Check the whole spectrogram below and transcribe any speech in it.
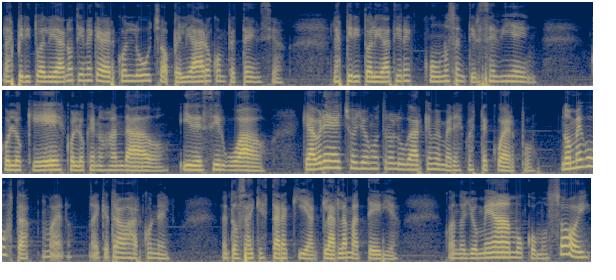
La espiritualidad no tiene que ver con lucha o pelear o competencia. La espiritualidad tiene con uno sentirse bien con lo que es, con lo que nos han dado y decir, wow, ¿qué habré hecho yo en otro lugar que me merezco este cuerpo? ¿No me gusta? Bueno, hay que trabajar con él. Entonces hay que estar aquí, anclar la materia. Cuando yo me amo como soy,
